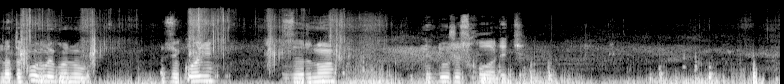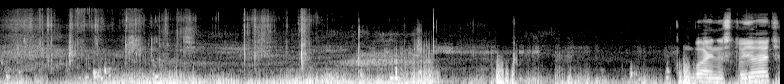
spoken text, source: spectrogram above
на таку глибину, з якої зерно не дуже сходить. Комбайни стоять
